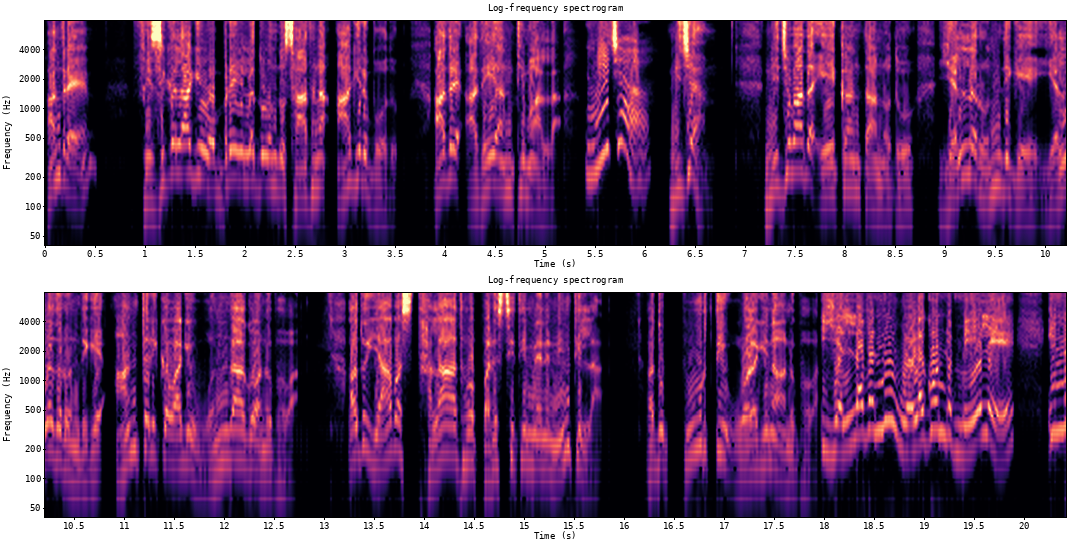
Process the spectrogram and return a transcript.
ಅಂದ್ರೆ ಫಿಸಿಕಲ್ ಆಗಿ ಒಬ್ಬರೇ ಇಲ್ಲದ ಒಂದು ಸಾಧನ ಆಗಿರಬಹುದು ಆದ್ರೆ ಅದೇ ಅಂತಿಮ ಅಲ್ಲ. ನಿಜ? ನಿಜ. ನಿಜವಾದ ಏಕಾಂತ ಅನ್ನೋದು ಎಲ್ಲರೊಂದಿಗೆ ಎಲ್ಲದರೊಂದಿಗೆ ಆಂತರಿಕವಾಗಿ ಒಂದಾಗೋ ಅನುಭವ. ಅದು ಯಾವ ಸ್ಥಳ ಅಥವಾ ಪರಿಸ್ಥಿತಿ ಮೇಲೆ ನಿಂತಿಲ್ಲ. ಅದು ಪೂರ್ತಿ ಒಳಗಿನ ಅನುಭವ. ಎಲ್ಲವನ್ನೂ ಒಳಗೊಂಡ ಮೇಲೆ ಇನ್ನ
